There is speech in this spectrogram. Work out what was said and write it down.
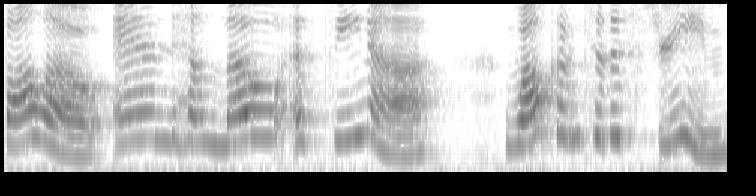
follow. And hello, Athena. Welcome to the stream.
